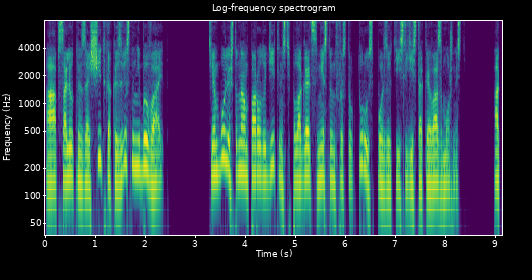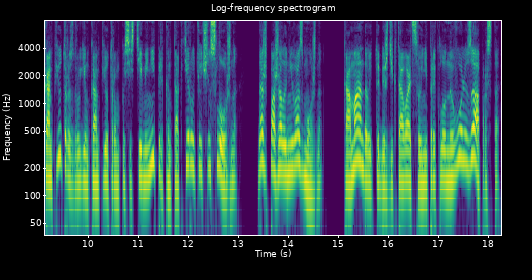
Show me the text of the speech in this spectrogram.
А абсолютной защиты, как известно, не бывает. Тем более, что нам по роду деятельности полагается местную инфраструктуру использовать, если есть такая возможность. А компьютер с другим компьютером по системе Ниппель контактировать очень сложно, даже, пожалуй, невозможно. Командовать, то бишь диктовать свою непреклонную волю, запросто,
